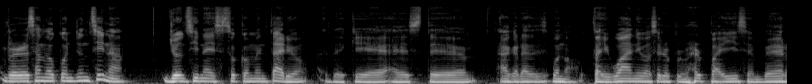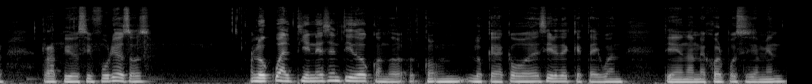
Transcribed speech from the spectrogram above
regresando con John Cena, John Cena hizo su comentario de que este, bueno, Taiwán iba a ser el primer país en ver Rápidos y Furiosos, lo cual tiene sentido cuando con lo que acabo de decir de que Taiwán tiene un mejor posicionamiento,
